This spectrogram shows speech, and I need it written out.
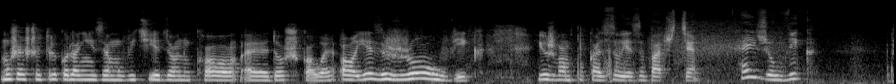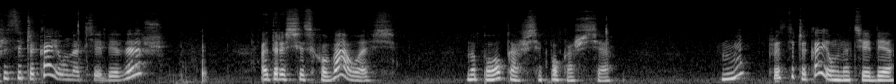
Muszę jeszcze tylko dla niej zamówić jedzonko e, do szkoły. O, jest żółwik. Już wam pokazuję, zobaczcie. Hej, żółwik. Wszyscy czekają na ciebie, wiesz? A teraz się schowałeś. No pokaż się, pokaż się. Hmm? Wszyscy czekają na ciebie.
